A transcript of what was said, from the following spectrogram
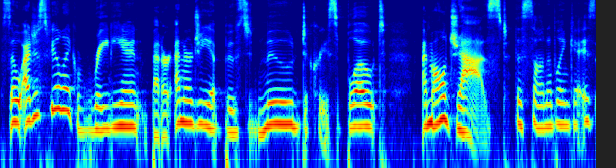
So I just feel like radiant, better energy, a boosted mood, decreased bloat. I'm all jazzed. The sauna blanket is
